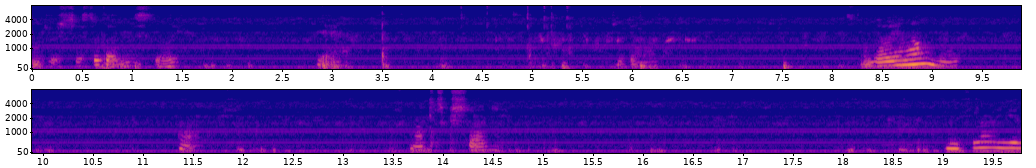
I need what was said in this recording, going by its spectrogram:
Może jeszcze co tam nie stoi? Nie. Co dalej mam? No. A. Ma też krzali. Flyer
